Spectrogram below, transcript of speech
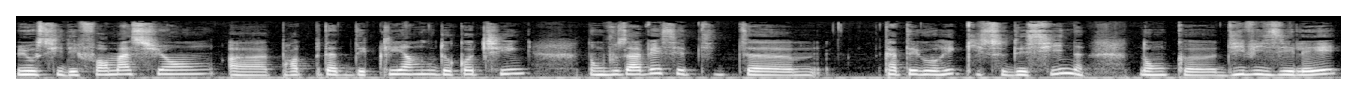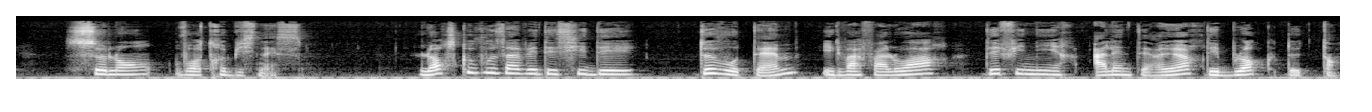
mais aussi des formations, euh, peut-être des clients de coaching, donc vous avez ces petites euh, catégories qui se dessinent, donc divisez-les selon votre business. Lorsque vous avez décidé de vos thèmes, il va falloir définir à l'intérieur des blocs de temps.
